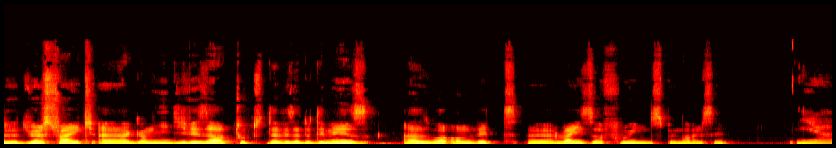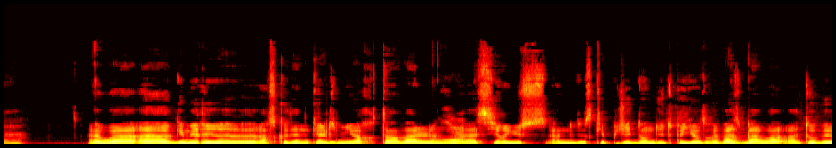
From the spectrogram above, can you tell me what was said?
euh, Dual Strike hag an ini diveza tout da veza de demez a oa euh, Rise of Ruins pen ar Ja. A oa a gemere euh, ur skoden kalz tinval Yeah. euh, a Sirius a ne deus ket plijet d'an dut pe yor drevaz ba oa a be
